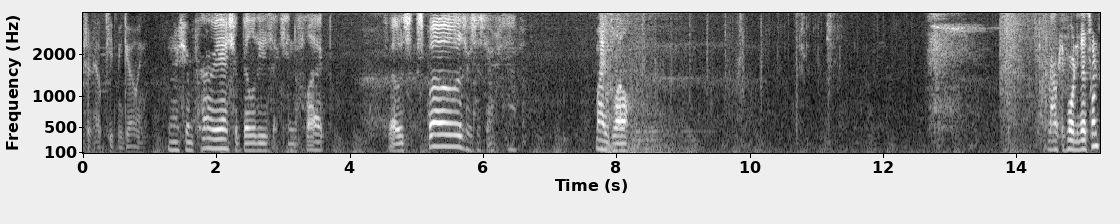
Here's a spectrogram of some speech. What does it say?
Should help keep me going. There's your impervious, your abilities that can deflect. Those exposed, resist Might as well. Not looking forward to this one.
